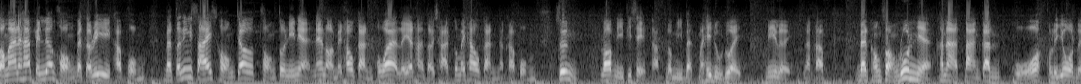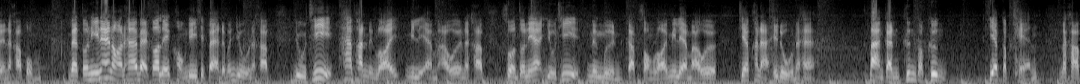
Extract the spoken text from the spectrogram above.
ต่อมานะฮะเป็นเรื่องของแบตเตอรี่ครับผม แบตเตอรี่ไซส์ของเจ้า 2 ตัวนี้เนี่ยแน่นอนไม่เท่ากัน เพราะว่าระยะทางต่อชาร์จก็ไม่เท่ากันนะครับผม ซึ่งรอบนี้พิเศษครับ เรามีแบตมาให้ดูด้วยนี่เลยนะครับ แบตของ 2 รุ่นเนี่ยขนาดต่างกันโหคนละโยชน์เลยนะครับผม แบตตัวนี้แน่นอนฮะแบตก็เล็กของ D18W นะครับอยู่ที่ 5,100 มิลลิแอมป์นะครับส่วนตัวนี้อยู่ที่ 10,000 กับ 200 มิลลิแอมป์ เทียบขนาดให้ดูนะฮะต่างกันครึ่งต่อครึ่งเทียบกับแขนนะครับ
